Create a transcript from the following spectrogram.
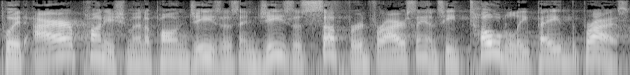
put our punishment upon Jesus and Jesus suffered for our sins. He totally paid the price.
